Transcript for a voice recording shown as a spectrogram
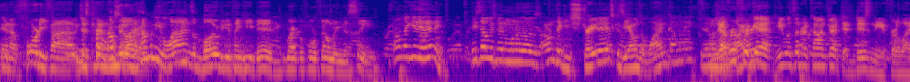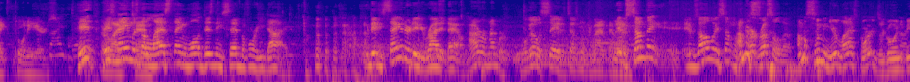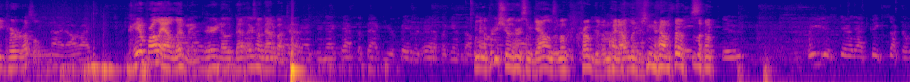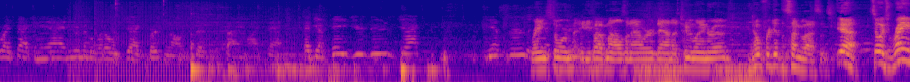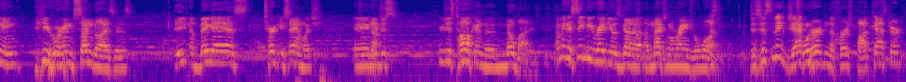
in a 45, Just just Kurt in the middle. Of the how road. many lines of blow do you think he did right before filming this scene? I don't think he did any. He's always been one of those. I don't think he's straight edge because he owns a wine company. He owns a Never forget, he was under contract at Disney for like 20 years. His, his like name was the last thing Walt Disney said before he died. did he say it or did he write it down? I don't remember. We'll go with say it. It sounds more dramatic than It was something. It was always something with I'm Kurt ass- Russell though. I'm assuming your last words are going to be Kurt Russell. Night, all right? He'll probably outlive me. There ain't no doubt. There's no doubt about that. Grab your neck, tap the back of your favorite head up against the I mean, I'm pretty sure there are some gallons of milk at Kroger that might outlive you now, though. So dude. You just stare that big sucker right back in the eye and you remember what old Jack Burton always says at a time like that. Have you paid your dues, Jack? Yes, sir. The rainstorm, 85 miles an hour down a two-lane road. Don't forget the sunglasses. Yeah. So it's raining. You're wearing sunglasses, eating a big ass turkey sandwich, and No. you're just you're just talking to nobody. I mean, a CB radio's got a, a maximum range of what? Does this make Jack Twen- Burton the first podcaster?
